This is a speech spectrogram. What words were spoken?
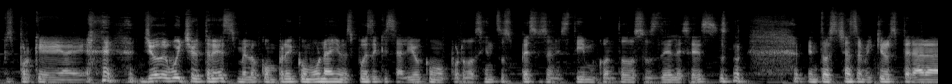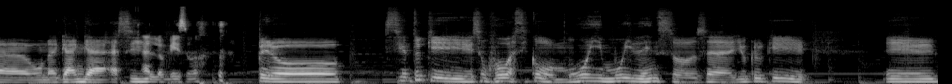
Pues porque eh, yo The Witcher 3 me lo compré como un año después de que salió como por 200 pesos en Steam con todos sus DLCs. Entonces chance me quiero esperar a una ganga así. A lo mismo. Pero siento que es un juego así como muy, muy denso. O sea, yo creo que eh,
